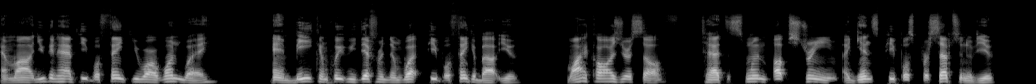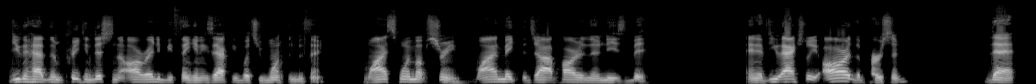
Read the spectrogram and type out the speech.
And while you can have people think you are one way and be completely different than what people think about you, why cause yourself to have to swim upstream against people's perception of you? You can have them preconditioned to already be thinking exactly what you want them to think. Why swim upstream? Why make the job harder than it needs to be? And if you actually are the person that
